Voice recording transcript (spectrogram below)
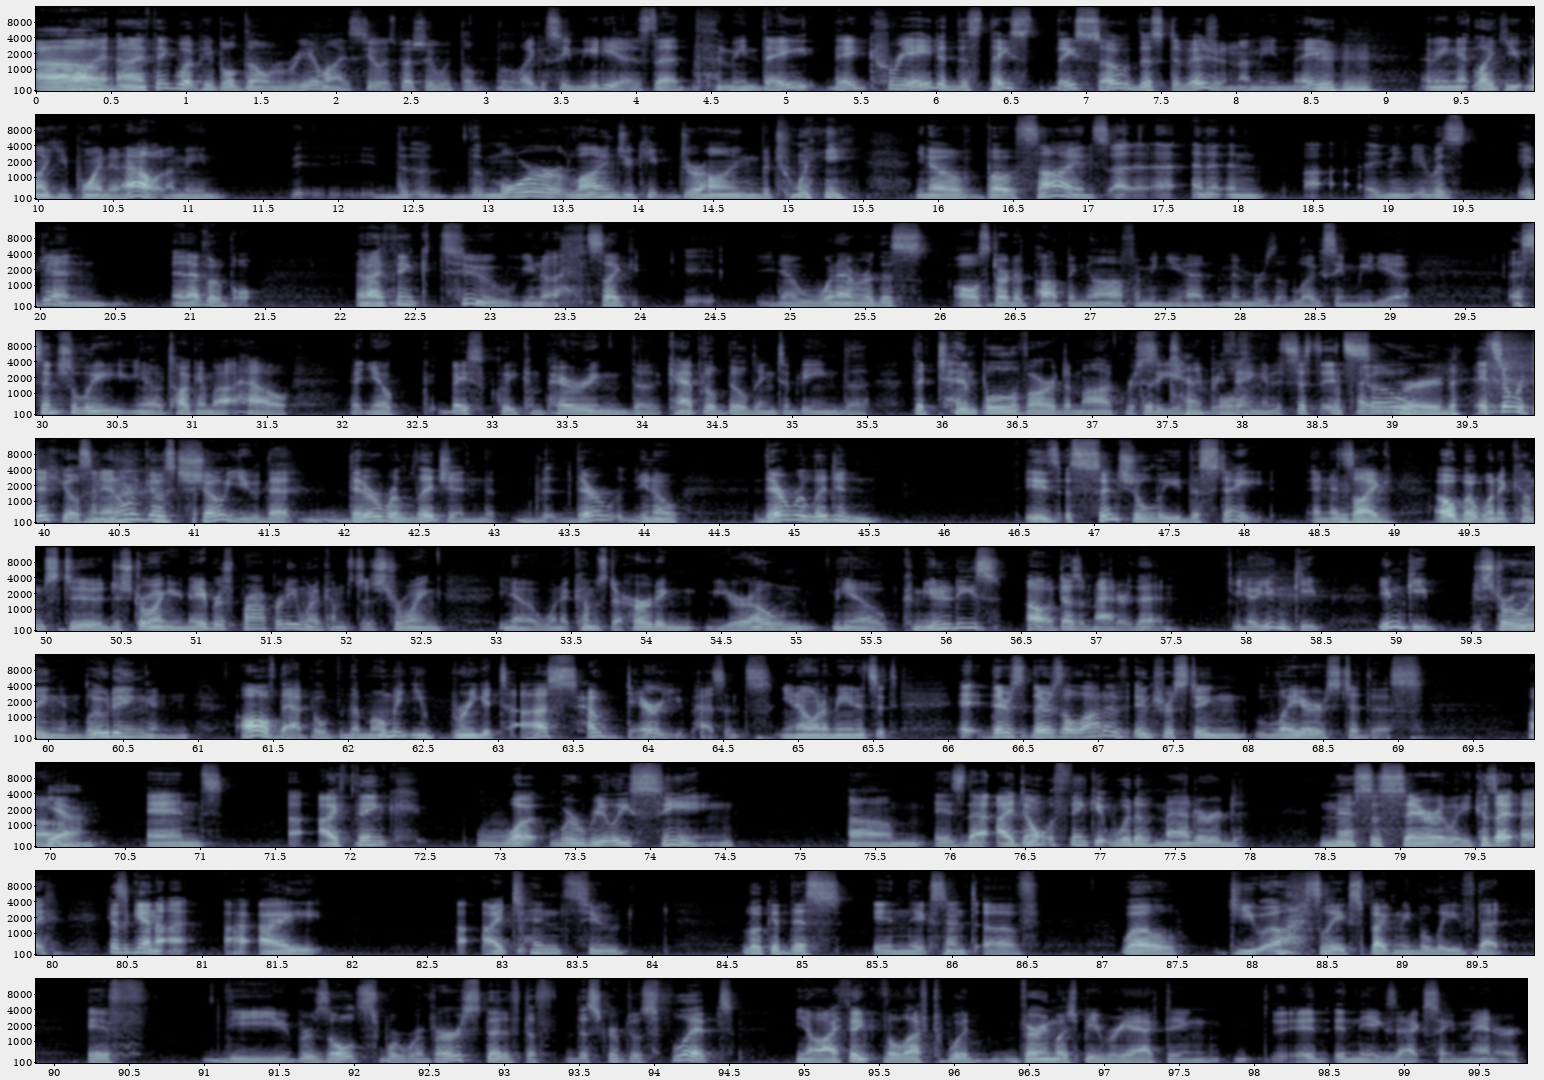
Um, Well, and I think what people don't realize too, especially with the, the legacy media, is that I mean they they created this they they sowed this division. I mean they, Mm-hmm. I mean like you like you pointed out. I mean the the more lines you keep drawing between you know both sides, uh, and and uh, I mean it was again inevitable, and I think too you know it's like you know whenever this all started popping off, I mean you had members of legacy media essentially, you know, talking about how, you know, basically comparing the Capitol building to being the the temple of our democracy and everything, and it's just it's so word. it's so ridiculous, and it only goes to show you that their religion, that their you know, their religion is essentially the state, and it's mm-hmm. like, oh, but when it comes to destroying your neighbor's property, when it comes to destroying, you know, when it comes to hurting your own, you know, communities, oh, it doesn't matter then. You know, you can keep you can keep destroying and looting and all of that, but the moment you bring it to us, how dare you, peasants? You know what I mean? It's it's it, there's there's a lot of interesting layers to this. Um, Yeah. And I think what we're really seeing um, is that I don't think it would have mattered necessarily because I because again I, I I tend to look at this in the extent of well do you honestly expect me to believe that if the results were reversed that if the the script was flipped you know I think the left would very much be reacting in, in the exact same manner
